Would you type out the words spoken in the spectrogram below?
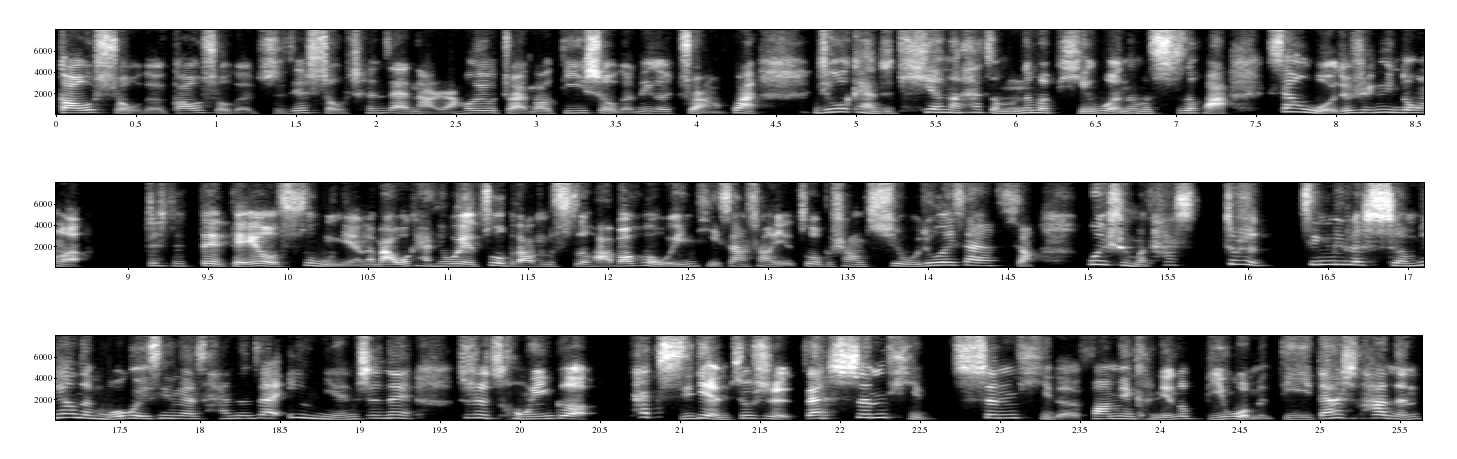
高手的高手的直接手撑在那儿，然后又转到低手的那个转换，你就会感觉天呐，它怎么那么平稳，那么丝滑？像我就是运动了，就是得得有四五年了吧，我感觉我也做不到那么丝滑，包括我引体向上也做不上去，我就会在想，为什么他就是经历了什么样的魔鬼训练，才能在一年之内，就是从一个他起点就是在身体身体的方面肯定都比我们低，但是他能。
